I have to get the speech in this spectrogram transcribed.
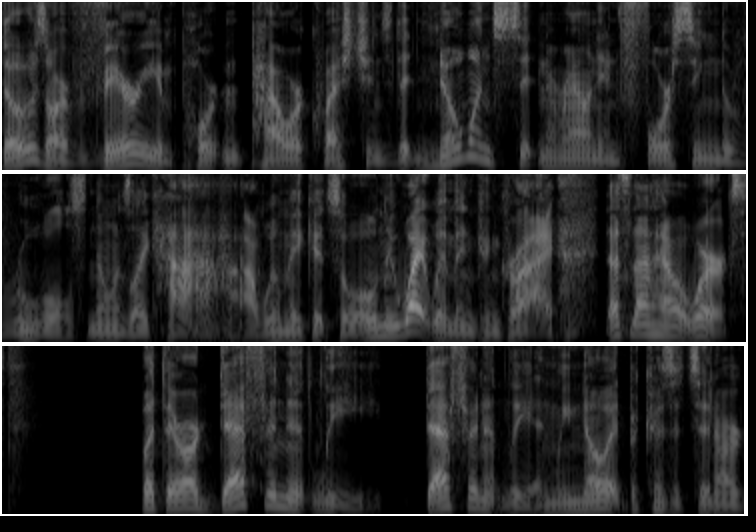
Those are very important power questions that no one's sitting around enforcing the rules. No one's like, ha ha ha, we'll make it so only white women can cry. That's not how it works. But there are definitely, definitely, and we know it because it's in our,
